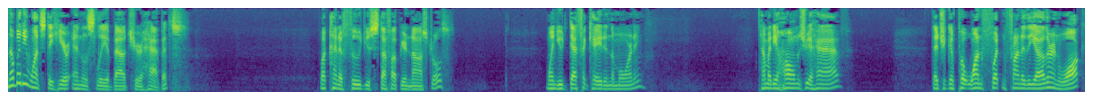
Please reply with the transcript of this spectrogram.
Nobody wants to hear endlessly about your habits, what kind of food you stuff up your nostrils, when you defecate in the morning, how many homes you have, that you can put one foot in front of the other and walk.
